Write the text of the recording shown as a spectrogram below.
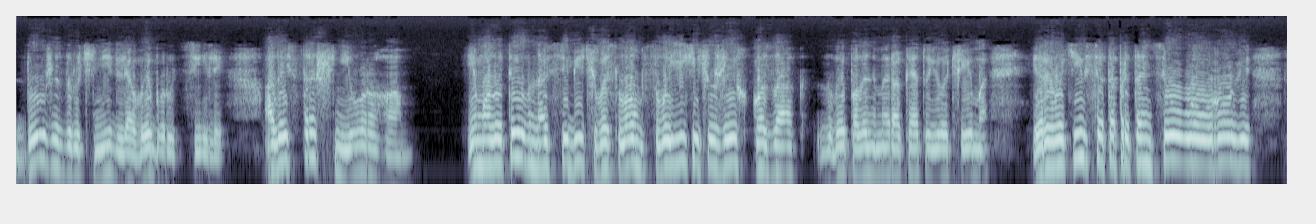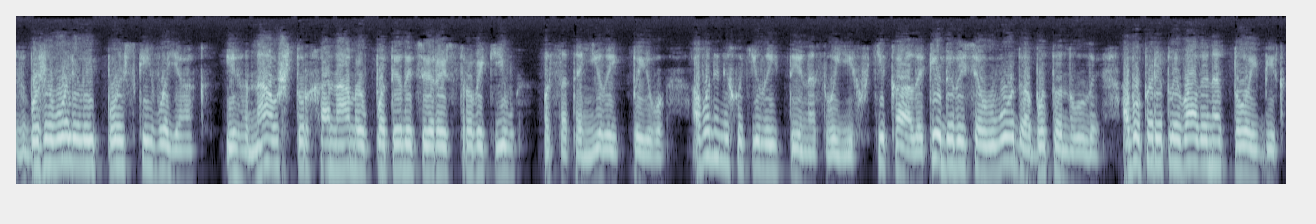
Дуже зручні для вибору цілі, але й страшні ворогам. І молотив на всібіч веслом своїх і чужих козак з випаленими ракетою очима, і ревотівся та пританцьовував у рові збожеволілий польський вояк, і гнав штурханами в потилицю реєстровиків осатанілий пиво, а вони не хотіли йти на своїх, втікали, кидалися у воду або тонули, або перепливали на той бік,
